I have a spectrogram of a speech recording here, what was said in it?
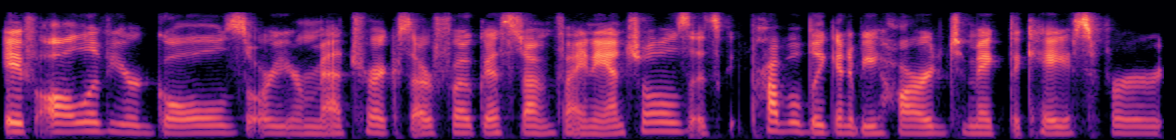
if all of your goals or your metrics are focused on financials it's probably going to be hard to make the case for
